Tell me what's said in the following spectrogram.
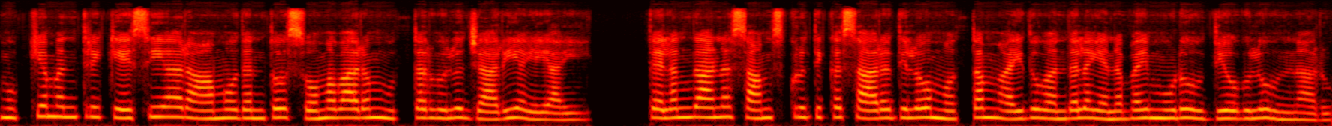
ముఖ్యమంత్రి కేసీఆర్ ఆమోదంతో సోమవారం ఉత్తర్వులు జారీ అయ్యాయి. తెలంగాణ సాంస్కృతిక సారథిలో మొత్తం ఐదు వందల ఎనభై మూడు ఉద్యోగులు ఉన్నారు.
